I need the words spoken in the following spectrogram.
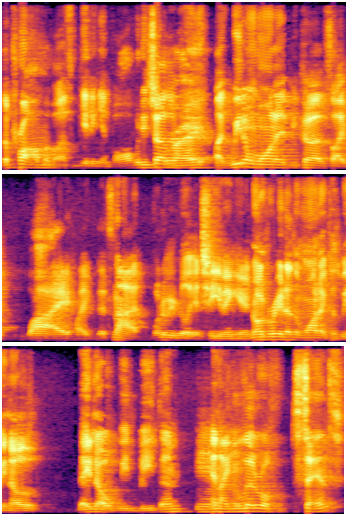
the problem of us getting involved with each other. Right. Like, we don't want it because, like, why? Like, that's not what are we really achieving here? North Korea doesn't want it because we know they know we'd beat them in like the Mhm. literal sense.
